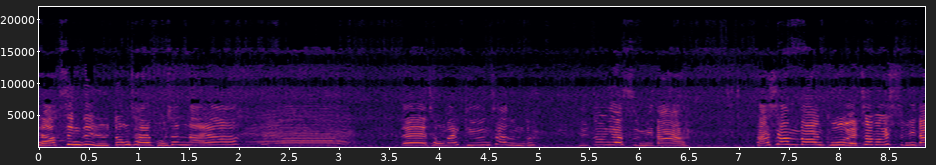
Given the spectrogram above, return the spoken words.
대학생들 율동 잘 보셨나요? 네, 정말 기운찬 운동, 율동이었습니다. 다시 한번 구호 외쳐보겠습니다.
